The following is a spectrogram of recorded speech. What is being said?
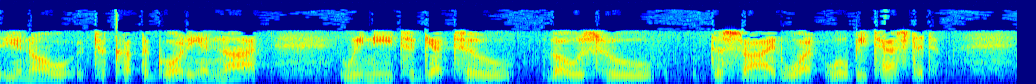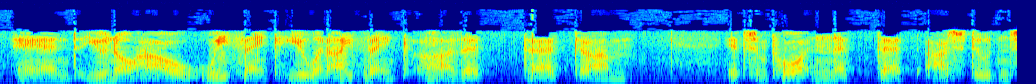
you know, to cut the Gordian knot, we need to get to those who decide what will be tested. And you know how we think, you and I think, uh, that that um, it's important that that our students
